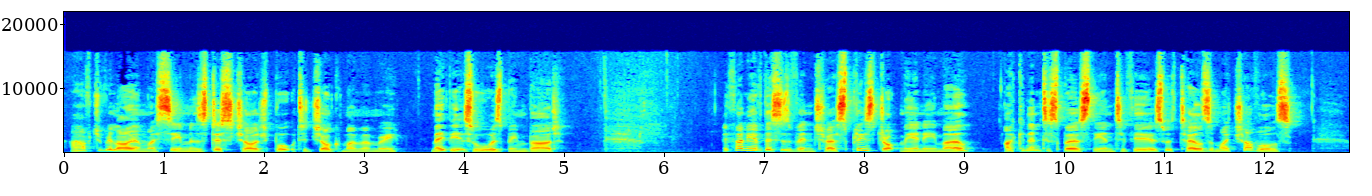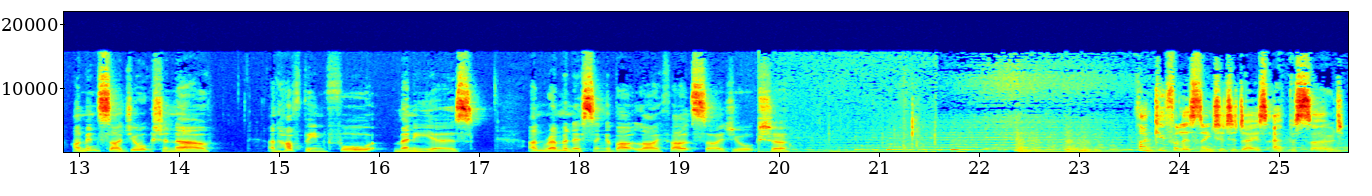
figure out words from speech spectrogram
I have to rely on my seaman's discharge book to jog my memory. Maybe it's always been bad. If any of this is of interest, please drop me an email. I can intersperse the interviews with tales of my travels. I'm inside Yorkshire now and have been for many years and reminiscing about life outside Yorkshire. Thank you for listening to today's episode.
